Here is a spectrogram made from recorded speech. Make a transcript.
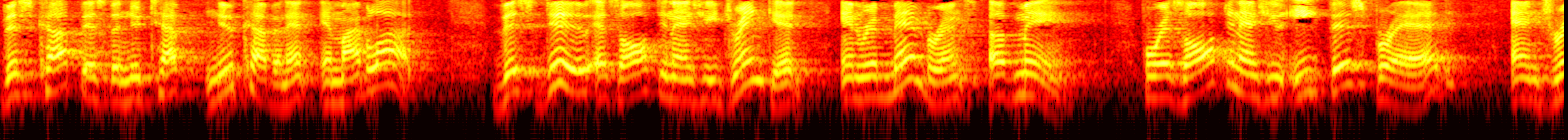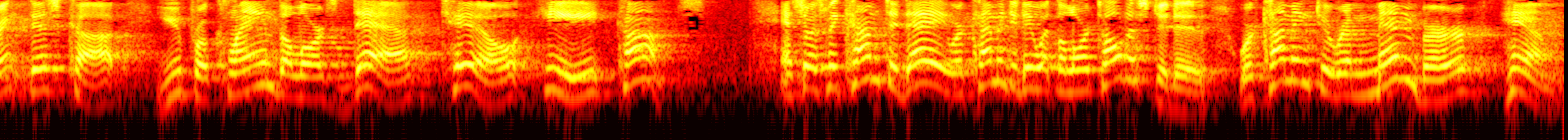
This cup is the new, te- new covenant in my blood. This do as often as ye drink it in remembrance of me. For as often as you eat this bread and drink this cup, you proclaim the Lord's death till he comes. And so as we come today, we're coming to do what the Lord told us to do. We're coming to remember Him.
